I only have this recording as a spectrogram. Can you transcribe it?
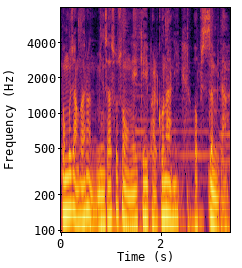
법무장관은 민사소송에 개입할 권한이 없습니다.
